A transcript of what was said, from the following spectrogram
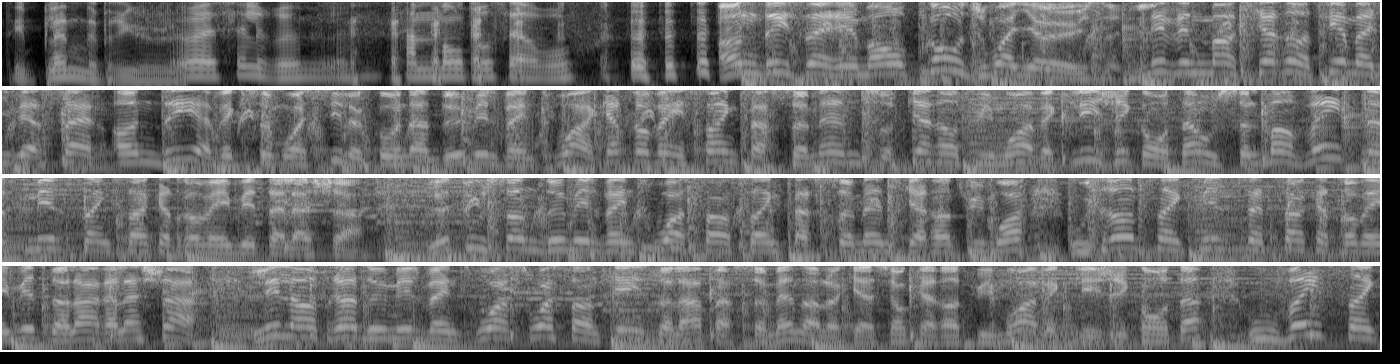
T'es pleine de préjugés. Ouais, c'est le rhume. Ça me monte au cerveau. Hyundai Saint-Raymond, Côte-Joyeuse. L'événement 40e anniversaire Hyundai avec ce mois-ci le Kona 2023 à 85 par semaine sur 48 mois avec léger comptant ou seulement 29 588 à l'achat. Le Tucson 2023, 105 par semaine, 48 mois ou 35 780 88 à l'achat. L'Elantra 2023, 75 par semaine en location 48 mois avec léger comptant ou 25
